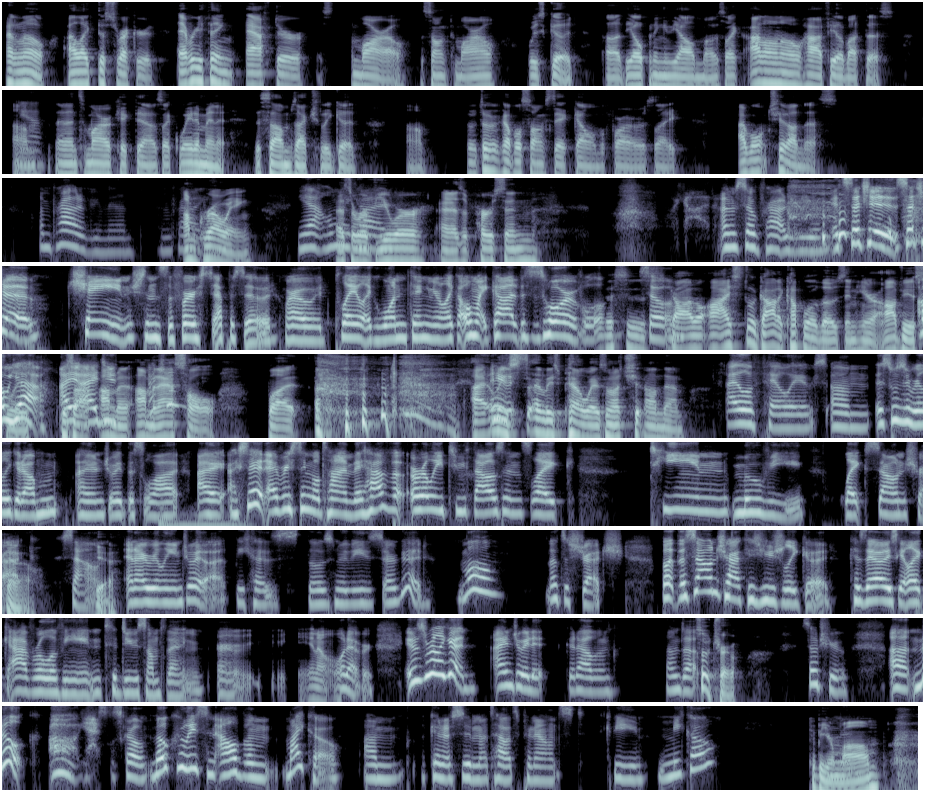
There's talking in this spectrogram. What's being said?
I don't know. I like this record. Everything after Tomorrow, the song Tomorrow, was good. Uh, the opening of the album, I was like, I don't know how I feel about this. Um, Yeah. And then Tomorrow kicked in. I was like, wait a minute, this album's actually good. Um, so it took a couple songs to get going before I was like, I won't shit on this. I'm proud of you, man. I'm proud. I'm of you. growing Yeah. Oh as a god. reviewer and as a person. Oh my god. I'm so proud of you. It's such a such a change since the first episode where I would play like one thing and you're like, oh my god, this is horrible. This is So- got. I still got a couple of those in here, obviously. oh yeah, I, I, I'm, a, I'm an actually- asshole, but I, at Anyway. least at least Pale Waves. I'm not shitting on them. I love Pale Waves. Um, this was a really good album. I enjoyed this a lot. I I say it every single time. They have early 2000s like teen movie like soundtrack Yeah. Sound, Yeah. and I really enjoy that because those movies are good. Well, that's a stretch, but the soundtrack is usually good because they always get like Avril Lavigne to do something or you know whatever. It was really good. I enjoyed it. Good album. Thumbs up. So true. So true. Uh, Milk. Oh yes, let's go. Milk released an album, Miko. I'm gonna assume that's how it's pronounced. It could be Miko. Could be your Mm. mom.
